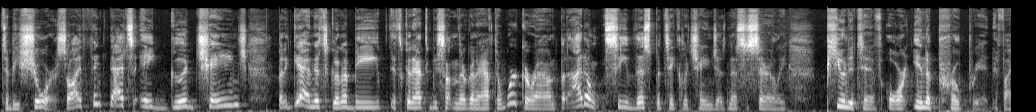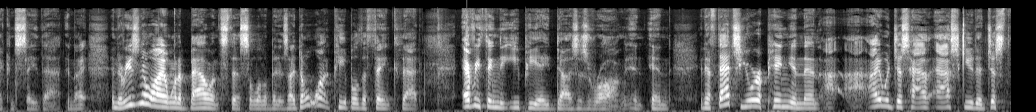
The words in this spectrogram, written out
to be sure. So I think that's a good change, but again, it's going to be it's going to have to be something they're going to have to work around. But I don't see this particular change as necessarily punitive or inappropriate, if I can say that. And I and the reason why I want to balance this a little bit is I don't want people to think that everything the EPA does is wrong. And and and if that's your opinion, then I, I would just have ask you to just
